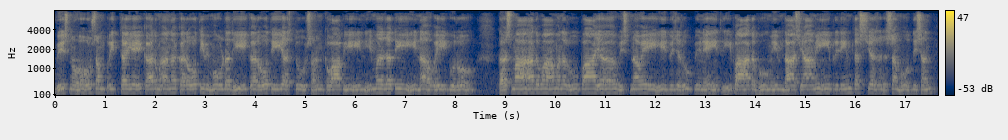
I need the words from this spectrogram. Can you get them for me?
विष्णोः सम्प्रीतये कर्म न करोति विमूढधी, करोति यस्तु सन्क्वापि निमजति न वै गुरो। तस्माद्वामनरूपाय विष्णवे द्विजरूपिणे त्रिपादभूमिं दास्यामि, प्रीतिं तस्य समुद्दिशन्।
